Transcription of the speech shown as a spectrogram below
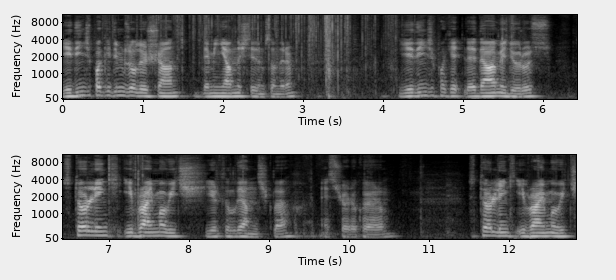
7. paketimiz oluyor şu an. Demin yanlış dedim sanırım. 7. paketle devam ediyoruz. Sterling, Ibrahimovic yırtıldı yanlışlıkla. Neyse şöyle koyalım. Sterling, Ibrahimovic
